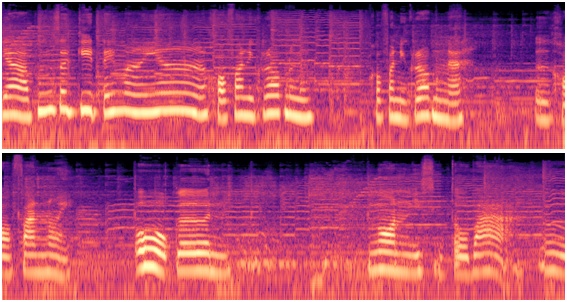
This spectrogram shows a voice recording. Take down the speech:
อย่าพึ่งสะกิดได้ไหมอะ ขอฟันอีกรอบหนึ่งขอฟันอีกรอบหนึ่งนะ เออ ขอฟันหน่อย โอ้โห เกิน งอนอีสิงโตบ้า เออ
